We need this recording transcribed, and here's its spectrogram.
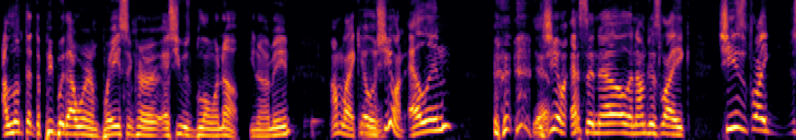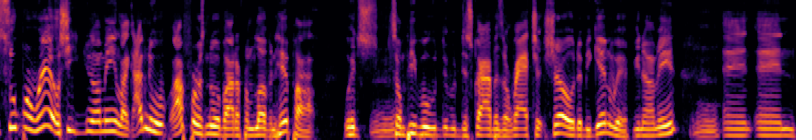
I looked at the people that were embracing her as she was blowing up. You know what I mean? I'm like, yo, mm-hmm. is she on Ellen? Yeah. she on SNL? And I'm just like, she's like super real. She, you know what I mean? Like I knew, I first knew about her from Love and Hip Hop, which mm-hmm. some people would describe as a ratchet show to begin with. You know what I mean? Mm-hmm. And and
